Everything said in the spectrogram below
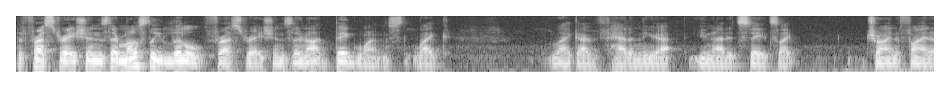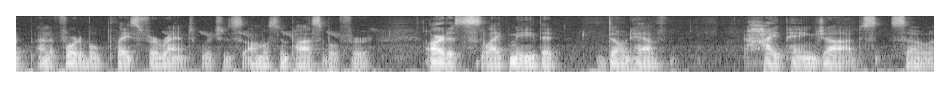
the frustrations. They're mostly little frustrations. They're not big ones like like I've had in the United States, like trying to find a, an affordable place for rent, which is almost impossible for artists like me that don't have high-paying jobs. So,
